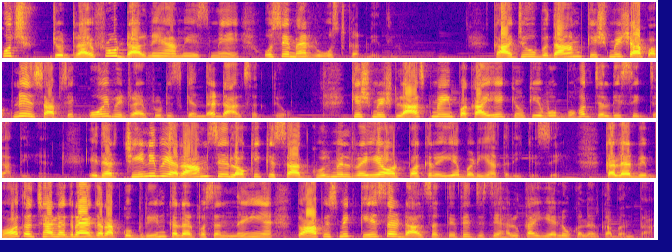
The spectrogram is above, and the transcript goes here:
कुछ जो ड्राई फ्रूट डालने हैं हमें इसमें, उसे मैं रोस्ट कर लेती हूँ। काजू, बादाम, किशमिश आप अपने हिसाब से कोई भी ड्राई फ्रूट इसके अंदर डाल सकते हो। किशमिश लास्ट में ही पकाइए क्योंकि वो बहुत जल्दी सीख जाती हैं। इधर चीनी भी आराम से लौकी के साथ घुल मिल रही है और पक रही है बढ़िया तरीके से। कलर भी बहुत अच्छा लग रहा है। अगर आपको ग्रीन कलर पसंद नहीं है तो आप इसमें केसर डाल सकते थे जिससे हल्का येलो कलर का बनता।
